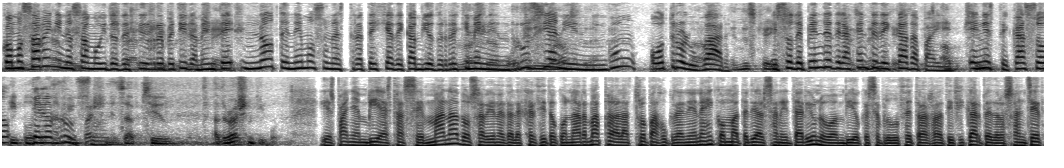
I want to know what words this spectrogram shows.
Como saben y nos han oído decir repetidamente, no tenemos una estrategia de cambio de régimen en Rusia ni en ningún otro lugar. Eso depende de la gente de cada país, en este caso de los rusos. Y España envía esta semana dos aviones del ejército con armas para las tropas ucranianas y con material sanitario, un nuevo envío que se produce tras ratificar Pedro Sánchez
